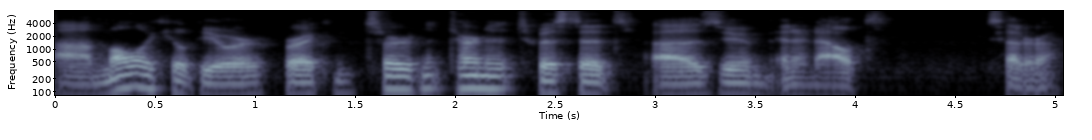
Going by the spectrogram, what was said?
uh, molecule viewer where I can turn, turn it, twist it, uh, zoom in and out, etc.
